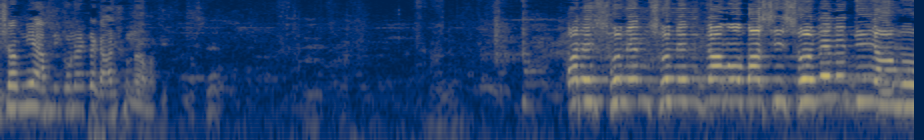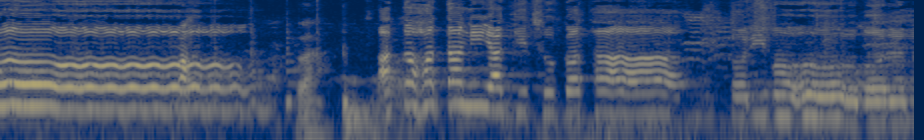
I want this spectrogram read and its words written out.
এসব নিয়ে আপনি কোনো একটা গান শুনে আমাকে। আরে শোনেন শোনেন গ্রামবাসী শোনেন দিয়াম। আত্মহত্যা নিয়া কিছু কথা করিব বর্ণ।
